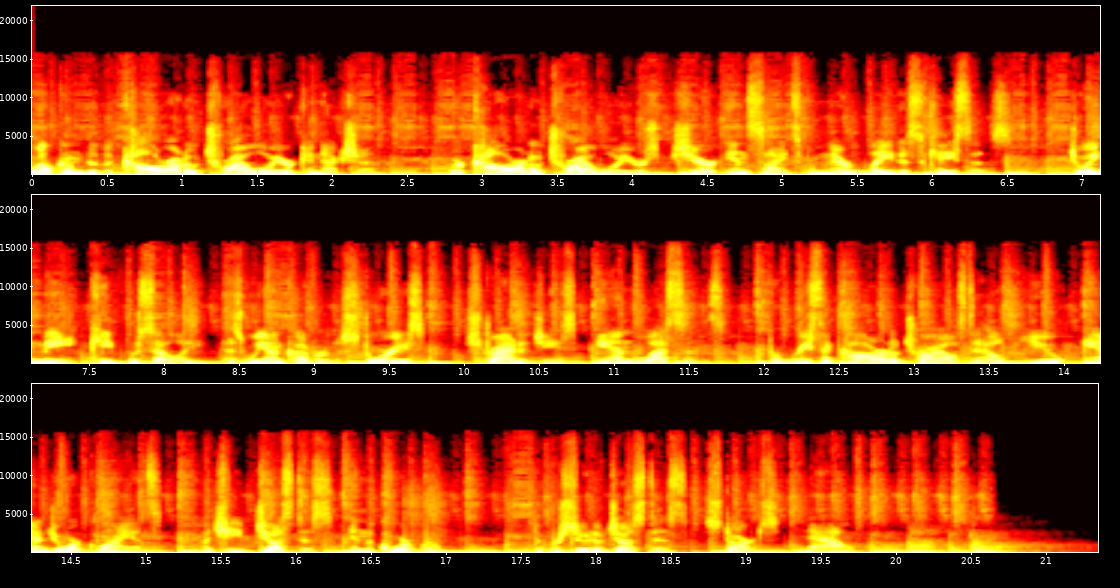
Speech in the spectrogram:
Welcome to the Colorado Trial Lawyer Connection, where Colorado trial lawyers share insights from their latest cases. Join me, Keith Fuicelli, as we uncover the stories, strategies, and lessons from recent Colorado trials to help you and your clients achieve justice in the courtroom. The pursuit of justice starts now.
